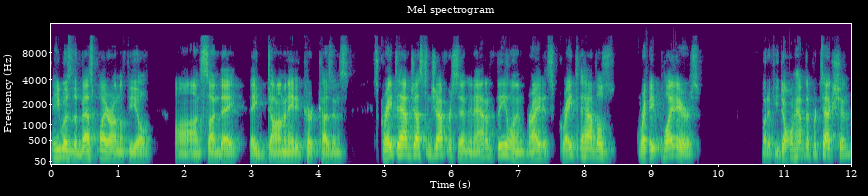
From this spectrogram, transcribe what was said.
he was the best player on the field uh, on Sunday. They dominated Kirk Cousins. It's great to have Justin Jefferson and Adam Thielen, right? It's great to have those great players. But if you don't have the protection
